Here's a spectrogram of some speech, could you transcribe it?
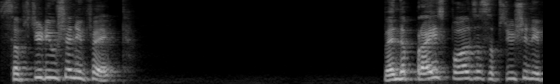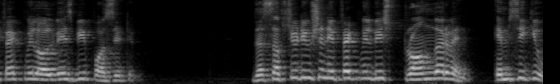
Substitution effect when the price falls substitution effect will always be positive the substitution effect will be stronger when MCQ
